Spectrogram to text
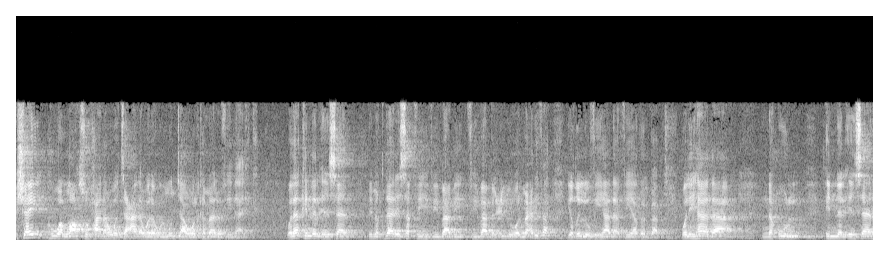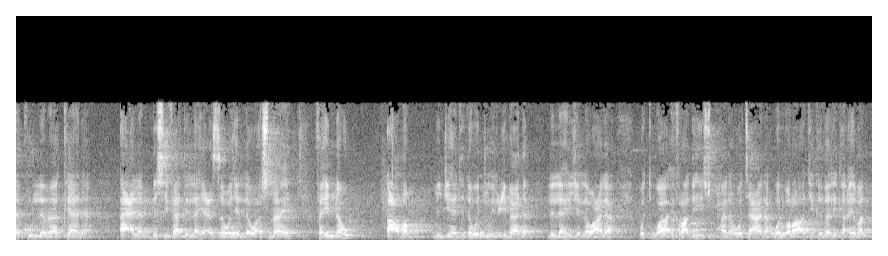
شيء هو الله سبحانه وتعالى وله المنتهى والكمال في ذلك. ولكن الإنسان بمقدار سقفه في باب في باب العلم والمعرفة يضل في هذا في هذا الباب. ولهذا نقول إن الإنسان كلما كان أعلم بصفات الله عز وجل وأسمائه فإنه أعظم من جهة توجه العبادة لله جل وعلا وإفراده سبحانه وتعالى والبراءة كذلك أيضا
